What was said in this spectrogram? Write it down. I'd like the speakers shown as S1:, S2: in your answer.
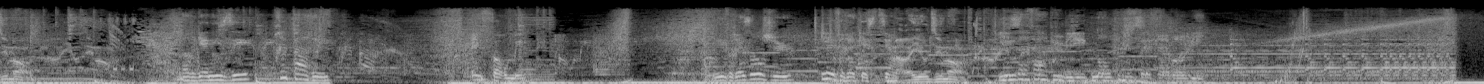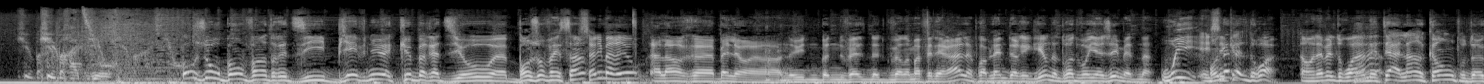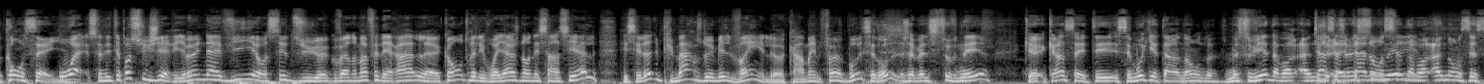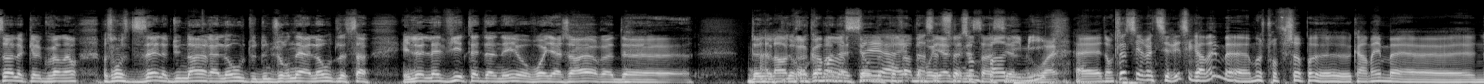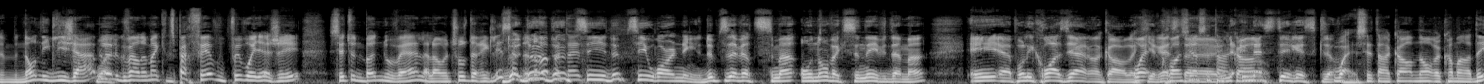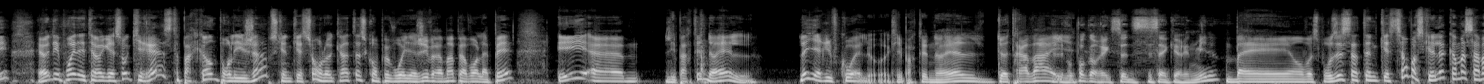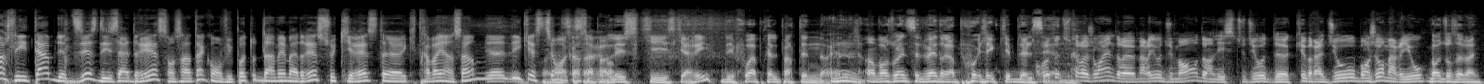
S1: Dumont.
S2: Organiser, préparer, informer. Les vrais enjeux, les vraies questions.
S1: Mario Dumont.
S2: Les affaires publiques n'ont plus cette lui. Cube, Cube Radio.
S3: Bonjour, bon vendredi. Bienvenue à Cube Radio. Euh, bonjour Vincent.
S4: Salut Mario.
S3: Alors, euh, ben là, on a eu une bonne nouvelle de notre gouvernement fédéral. Un problème de régler. On a le droit de voyager maintenant.
S4: Oui,
S3: et on avait le droit.
S4: On avait le droit.
S3: On était à l'encontre d'un conseil.
S4: Ouais, ce n'était pas suggéré. Il y avait un avis aussi du euh, gouvernement fédéral contre les voyages non essentiels. Et c'est là depuis mars 2020, là, quand même. Fait un bout.
S3: C'est drôle. J'avais le souvenir que quand ça a été, c'est moi qui étais en onde. Je me souviens d'avoir, souvenir d'avoir annoncé ça que le gouvernement, parce qu'on se disait d'une heure à l'autre ou d'une journée à l'autre, ça. Et là, l'avis était donné aux voyageurs de
S4: de, Alors, de recommandation de pas faire de dans cette situation de pandémie. Euh, donc là, c'est retiré. C'est quand même, euh, moi, je trouve ça euh, quand même euh, non négligeable. le gouvernement qui dit parfait, vous pouvez voyager, c'est une bonne nouvelle. Alors une chose de régler. Ça
S3: deux, deux, petits, deux petits warnings, deux petits avertissements aux non vaccinés évidemment, et pour les croisières encore, là, qui reste encore, une astérisque. Là.
S4: Ouais, c'est encore non recommandé. Et un des points d'interrogation qui reste, par contre, pour les gens, parce qu'il y a une question là, quand est-ce qu'on peut voyager vraiment pour avoir la paix, et les parties de Noël. Là, il arrive quoi, là, avec les parties de Noël, de travail?
S3: Il faut pas qu'on règle ça d'ici 5h30, là?
S4: Ben, on va se poser certaines questions parce que là, comment ça marche? Les tables de 10 des adresses? On s'entend qu'on vit pas toutes dans la même adresse, ceux qui restent, euh, qui travaillent ensemble. Il y a des questions encore.
S3: Ça, parler ce qui, ce qui arrive des fois après le party de Noël. Hmm. On va rejoindre Sylvain Drapeau et l'équipe de LCN.
S5: On va tout de suite rejoindre Mario Dumont dans les studios de Cube Radio. Bonjour, Mario.
S3: Bonjour, Sylvain.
